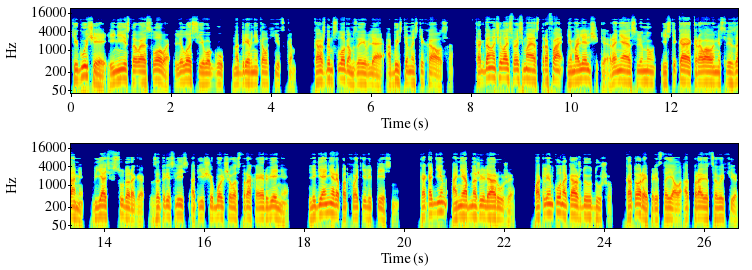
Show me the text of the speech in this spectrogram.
Тягучее и неистовое слово лилось с его губ на древнеколхидском, каждым слогом заявляя об истинности хаоса, когда началась восьмая строфа, и молельщики, роняя слюну, истекая кровавыми слезами, бьясь в судорогах, затряслись от еще большего страха и рвения, легионеры подхватили песни. Как один, они обнажили оружие, по клинку на каждую душу, которой предстояло отправиться в эфир.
